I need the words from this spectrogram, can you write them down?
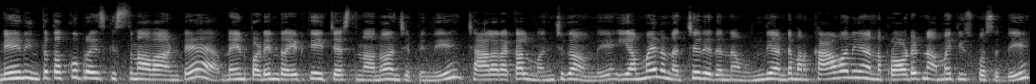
నేను ఇంత తక్కువ ప్రైస్కి ఇస్తున్నావా అంటే నేను పడిన రేట్కే ఇచ్చేస్తున్నాను అని చెప్పింది. చాలా రకాలు మంచిగా ఉంది. ఈ అమ్మాయిలో నచ్చేది ఏదన్నా ఉంది అంటే మనకు కావాలి అన్న ప్రోడక్ట్ని అమ్మాయి తీసుకొస్తుంది.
